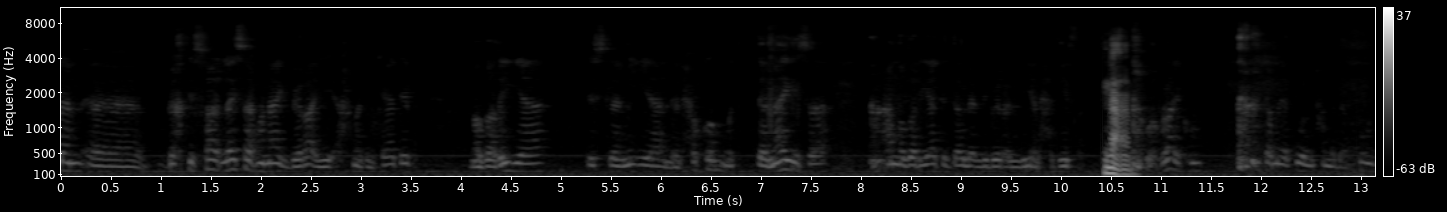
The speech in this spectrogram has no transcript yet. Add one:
اذا آه، باختصار ليس هناك برأي أحمد الكاتب نظرية إسلامية للحكم متميزة عن نظريات الدولة الليبرالية الحديثة. نعم. ورايكم كما يقول محمد أركون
